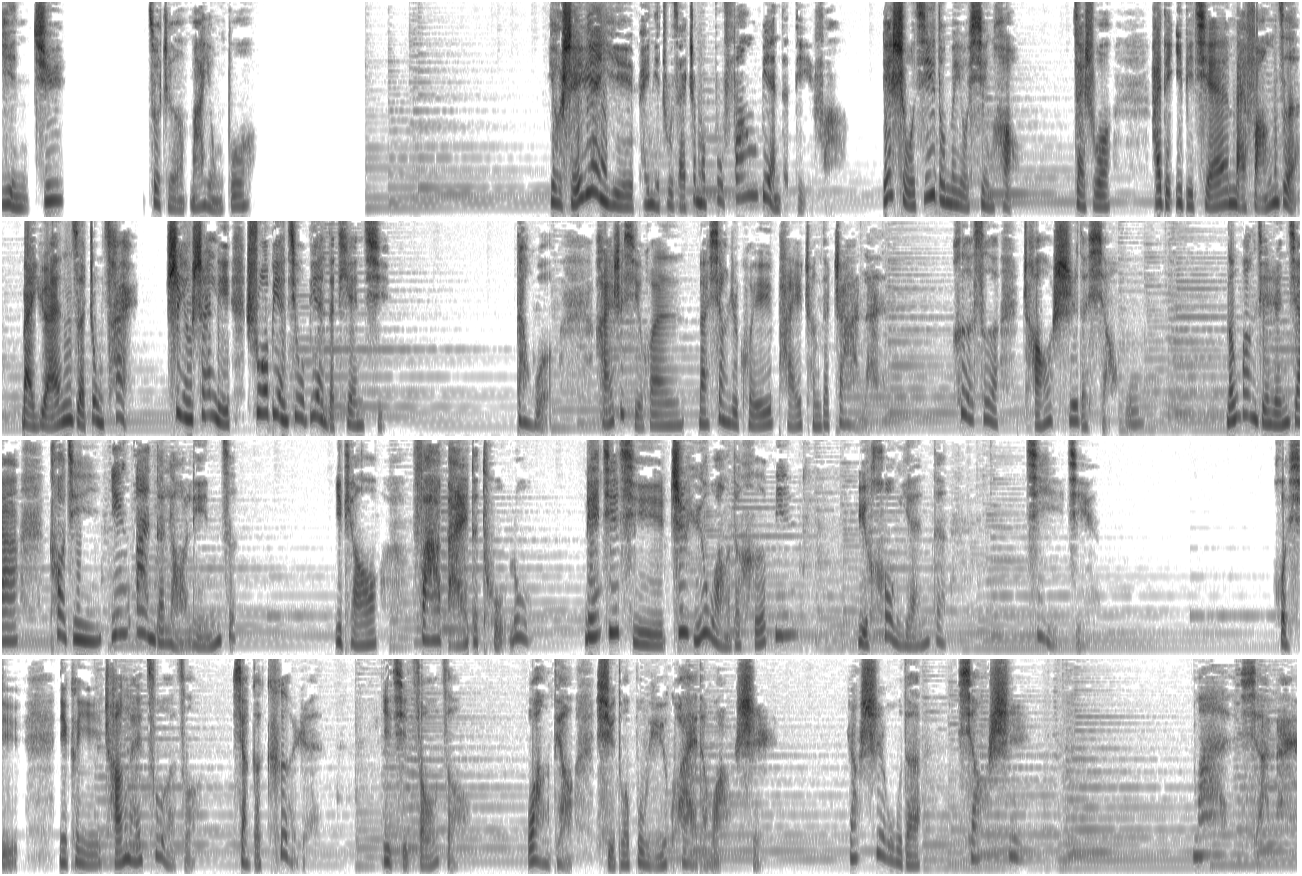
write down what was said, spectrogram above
隐居，作者马永波。有谁愿意陪你住在这么不方便的地方？连手机都没有信号。再说，还得一笔钱买房子、买园子、种菜，适应山里说变就变的天气。但我还是喜欢那向日葵排成的栅栏。褐色潮湿的小屋，能望见人家靠近阴暗的老林子。一条发白的土路，连接起织渔网的河滨与后檐的寂静。或许你可以常来坐坐，像个客人，一起走走。忘掉许多不愉快的往事，让事物的消逝慢下来。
